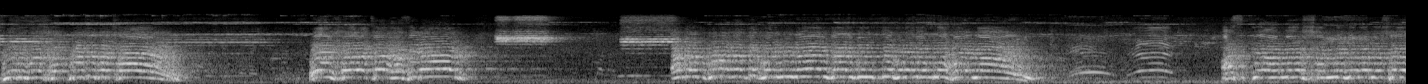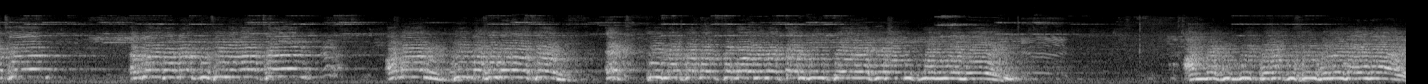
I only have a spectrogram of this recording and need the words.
দীর্ঘ সতেরো বছর এই সরকার হাসিনার এমন কোন নেতা কর্মী নাই যার বিরুদ্ধে কোনো মামলা হয় নাই আজকে আমার সামনে যারা বসে আছেন এবং আমার পিছনে যারা আছেন আমার দুই পাশে যারা আছেন একটি নেতা বলতে পারবে না তার বিরুদ্ধে অপরাধিক মামলা নেই আমরা কিন্তু কোনো কিছু ভুলে যাই নাই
